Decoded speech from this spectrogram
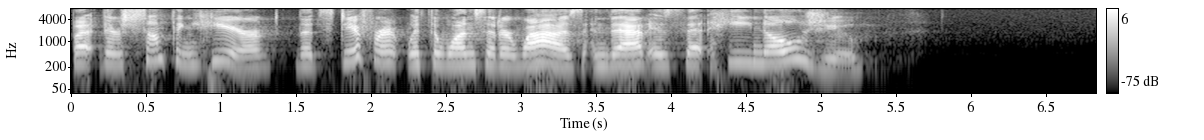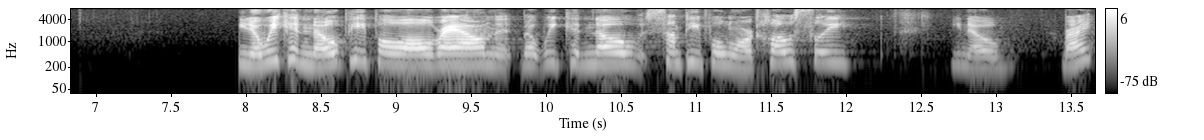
But there's something here that's different with the ones that are wise, and that is that He knows you. You know, we can know people all around, but we can know some people more closely, you know, right?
